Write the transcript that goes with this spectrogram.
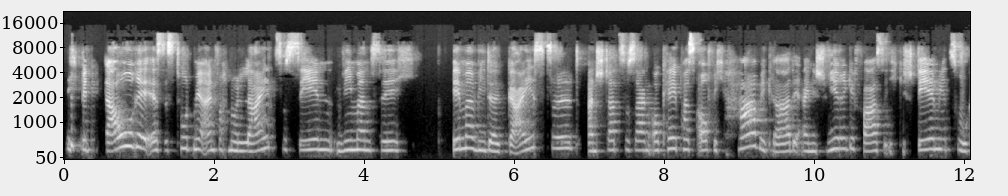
ich bedauere es. Es tut mir einfach nur leid zu sehen, wie man sich immer wieder geißelt, anstatt zu sagen, okay, pass auf, ich habe gerade eine schwierige Phase, ich gestehe mir zu,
